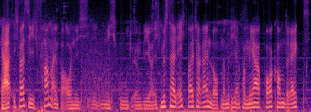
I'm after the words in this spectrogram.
Ja, ich weiß nicht, ich farm einfach auch nicht, nicht gut irgendwie. Und ich müsste halt echt weiter reinlaufen, damit ich einfach mehr Vorkommen direkt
